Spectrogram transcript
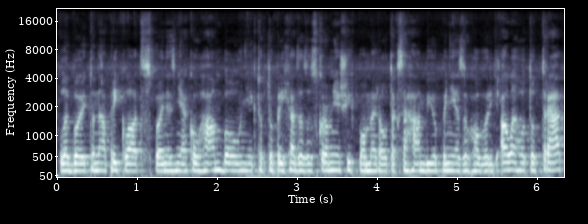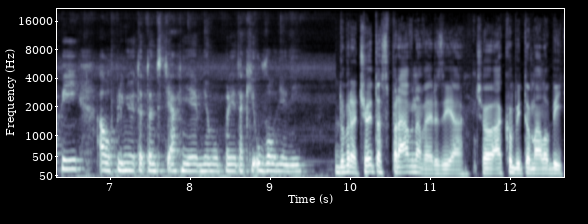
lebo je to napríklad spojené s nejakou hambou, niekto, kto prichádza zo skromnejších pomerov, tak sa hambí o peniazoch hovoriť, ale ho to trápi a ovplyvňuje to ten vzťah, nie je v ňom úplne taký uvoľnený. Dobre, čo je tá správna verzia? Čo, ako by to malo byť?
